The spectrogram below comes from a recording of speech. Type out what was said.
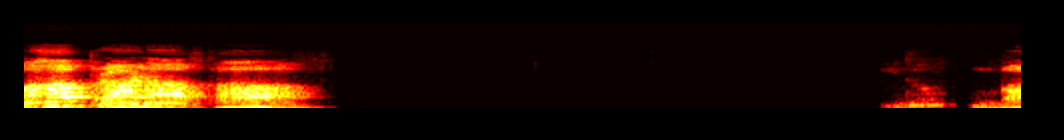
ಮಹಾಪ್ರಾಣ ಪಾ. ಇದು ಬಾ.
